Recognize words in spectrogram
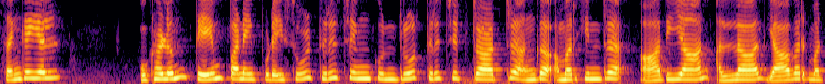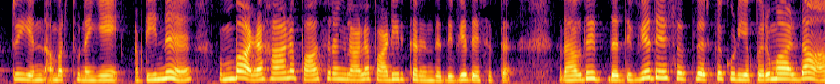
செங்கையல் உகழும் தேம்பனை புடைசூழ் திருச்செங்குன்றூர் திருச்சிற்றாற்று அங்கு அமர்கின்ற ஆதியான் அல்லால் யாவர் மற்ற என் அமர்த்துணையே அப்படின்னு ரொம்ப அழகான பாசுரங்களால் பாடியிருக்கார் இந்த திவ்ய தேசத்தை. அதாவது இந்த திவ்ய தேசத்தில் இருக்கக்கூடிய பெருமாள் தான்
